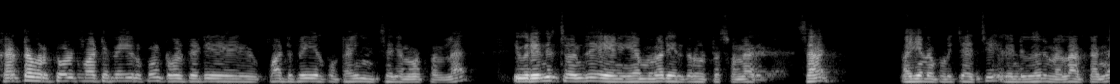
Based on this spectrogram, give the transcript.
கரெக்டா ஒரு டுவெல் ஃபார்ட்டி ஃபைவ் இருக்கும் டுவெல் தேர்ட்டி ஃபார்ட்டி ஃபைவ் இருக்கும். டைம் சரியாக நோட் பண்ணல. இவர் எந்திரிச்சு வந்து என் முன்னாடி இருக்கிறவர்கிட்ட சொன்னாரு சார் பையனை பிடிச்சாச்சு ரெண்டு பேரும் நல்லா இருக்காங்க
